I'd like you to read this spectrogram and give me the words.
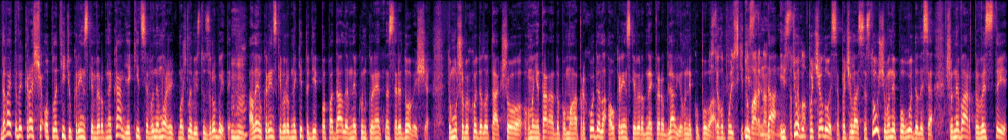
давайте ви краще оплатіть українським виробникам, які це вони можуть можливість тут зробити. Але українські виробники тоді попадали в неконкурентне середовище, тому що виходило так, що гуманітарна допомога приходила, а український виробник виробляв, його не купував. З цього польські І товари на- да, і з цього почалося. Почалося з того, що вони погодилися, що не варто вести.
